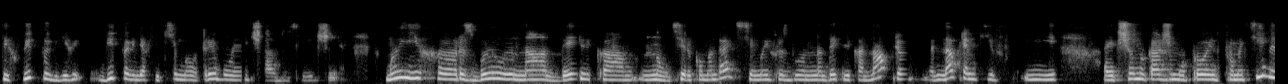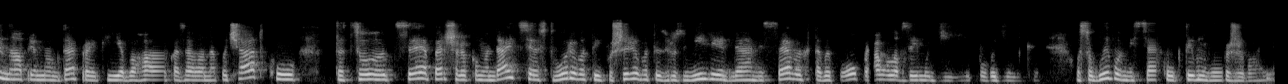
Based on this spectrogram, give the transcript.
тих відповідях, відповідях, які ми отримали під час дослідження. Ми їх е, розбили на декілька. Ну ці рекомендації ми їх розбили на декілька напрям, напрямків. І якщо ми кажемо про інформаційний напрямок, да, про який я багато казала на початку, то це, це перша рекомендація створювати і поширювати зрозумілі для місцевих та ВПО правила взаємодії поведінки, особливо в місцях колективного проживання.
